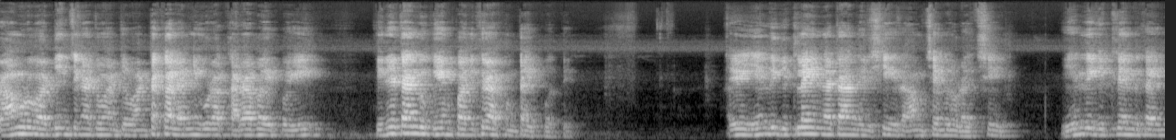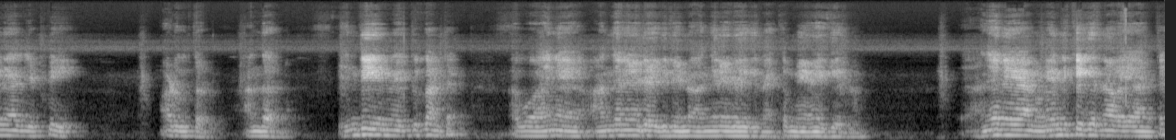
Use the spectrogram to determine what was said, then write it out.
రాముడు వడ్డించినటువంటి వంటకాలన్నీ కూడా ఖరాబ్ అయిపోయి తినేటందుకు ఏం పనికి రాకుండా అయిపోతాయి. అయ్యో ఏంది గిట్లయిందట అని తెలిసి రామచంద్రుడు వచ్చి ఏంది గిట్ల ఎందుకు అయింది అని చెప్పి అడుగుతాడు అందరిని. ఏంది ఎందుకంటే అగో ఆయన ఆంజనేయుడు ఎగిరిండు ఆంజనేయుడు ఎగిరినాక మేము ఎగిరినాం ఆంజనేయ నువ్వెందుకు ఎగిరినావయ్యా అంటే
